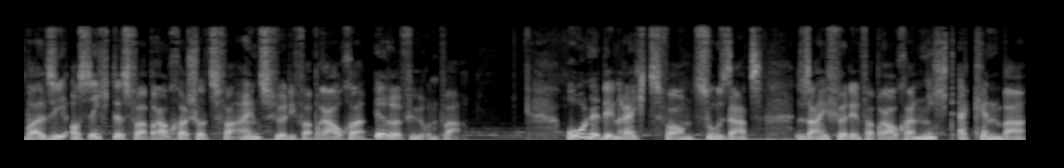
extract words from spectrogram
weil sie aus Sicht des Verbraucherschutzvereins für die Verbraucher irreführend war. Ohne den Rechtsformzusatz sei für den Verbraucher nicht erkennbar,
